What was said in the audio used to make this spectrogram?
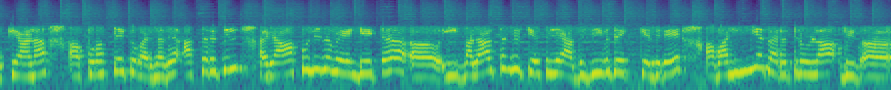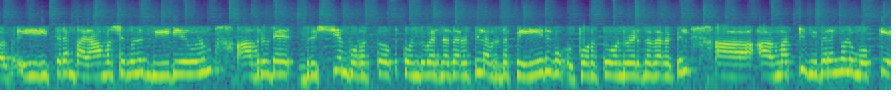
ഒക്കെയാണ് പുറത്തേക്ക് വരുന്നത്. അത്തരത്തിൽ രാഹുലിന് വേണ്ടിയിട്ട് ഈ ബലാത്സംഗ കേസിലെ അതിജീവിതക്കെതിരെ വലിയ തരത്തിലുള്ള ഇത്തരം പരാമർശങ്ങളും വീഡിയോകളും അവരുടെ ദൃശ്യം പുറത്ത് കൊണ്ടുവരുന്ന തരത്തിൽ അവരുടെ പേര് പുറത്തു കൊണ്ടുവരുന്ന തരത്തിൽ മറ്റു വിവരങ്ങളും ഒക്കെ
